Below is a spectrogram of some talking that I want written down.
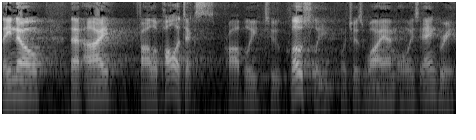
They know that I follow politics probably too closely, which is why I'm always angry.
